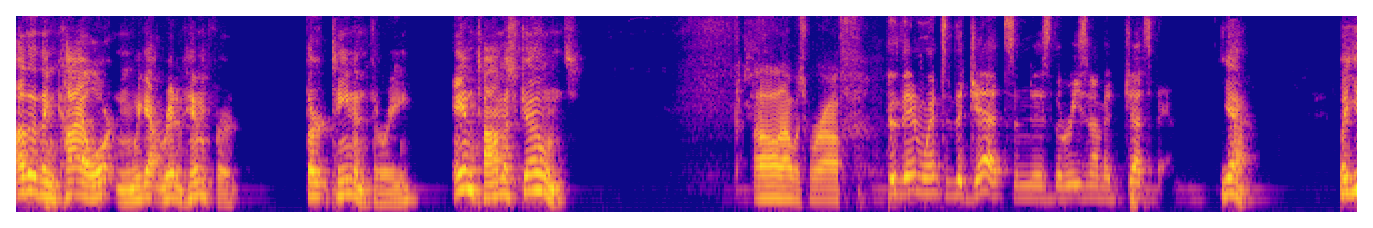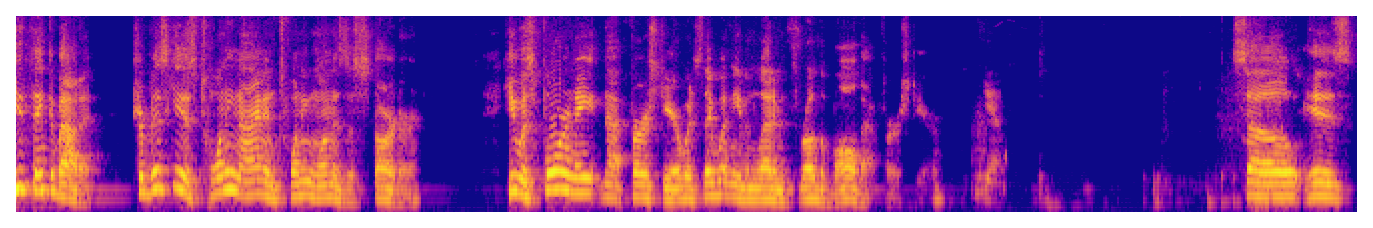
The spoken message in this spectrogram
other than Kyle Orton, we got rid of him for 13 and three, and Thomas Jones. Oh, that was rough. Who then went to the Jets and is the reason I'm a Jets fan. Yeah. But you think about it. Trubisky is 29 and 21 as a starter. He was four and eight that first year, which they wouldn't even let him throw the ball that first year. Yeah. So his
